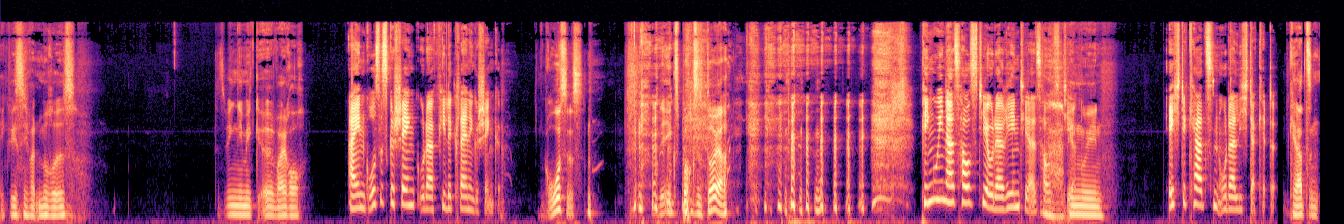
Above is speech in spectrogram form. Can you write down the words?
Ich weiß nicht, was Myrrhe ist. Deswegen nehme ich äh, Weihrauch. Ein großes Geschenk oder viele kleine Geschenke? Großes. Die Xbox ist teuer. Pinguin als Haustier oder Rentier als Haustier? Pinguin. Echte Kerzen oder Lichterkette? Kerzen.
